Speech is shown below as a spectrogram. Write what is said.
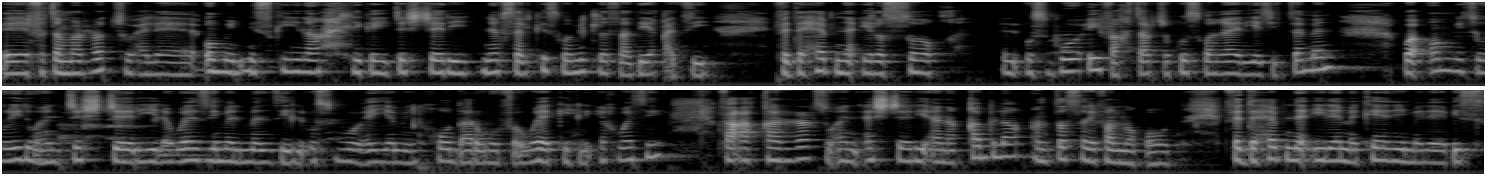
آه، فتمردت على أم مسكينة لكي تشتري نفس الكسوة مثل صديقتي. فذهبنا إلى السوق. الأسبوعي فاخترت كسوة غالية الثمن وأمي تريد أن تشتري لوازم المنزل الأسبوعية من خضر وفواكه لإخوتي فأقررت أن أشتري أنا قبل أن تصرف النقود. فذهبنا إلى مكان الملابس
